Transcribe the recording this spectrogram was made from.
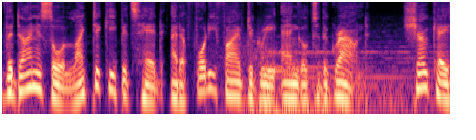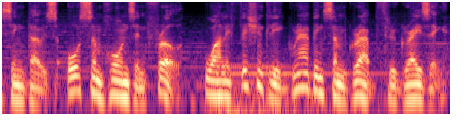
The dinosaur liked to keep its head at a 45-degree angle to the ground. showcasing those awesome horns and frill while efficiently grabbing some grub through grazing.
